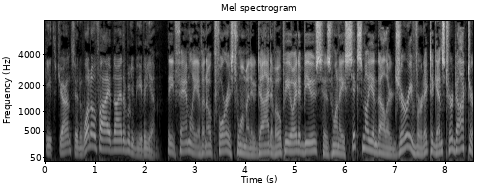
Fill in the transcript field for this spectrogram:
Keith Johnson, 1059 WBBM. The family of an Oak Forest woman who died of opioid abuse has won a $6 million jury verdict against her doctor.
